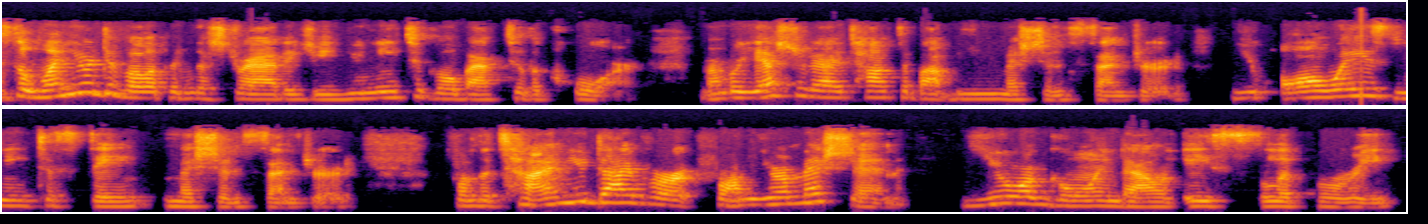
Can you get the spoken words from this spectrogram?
so when you're developing the strategy you need to go back to the core Remember, yesterday I talked about being mission centered. You always need to stay mission centered. From the time you divert from your mission, you are going down a slippery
